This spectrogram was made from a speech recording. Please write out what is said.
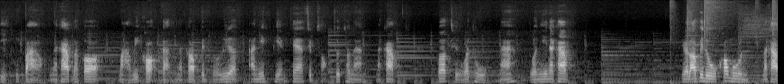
อีกหรือเปล่านะครับ แล้วก็มาวิเคราะห์กันแล้วก็เป็นตัวเลือกอันนี้เพียงแค่ 12 ชุดเท่านั้นนะครับ ก็ถือว่าถูกนะตัวนี้นะครับ เดี๋ยวเราไปดูข้อมูลนะครับ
